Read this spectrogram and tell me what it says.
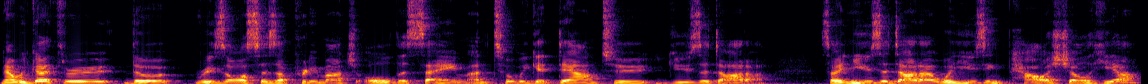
Now we go through, the resources are pretty much all the same until we get down to user data. So in user data, we're using PowerShell here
